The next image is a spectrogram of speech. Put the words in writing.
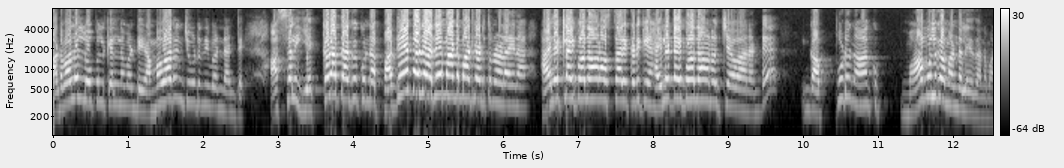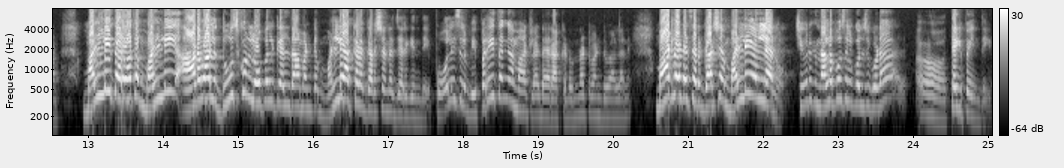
ఆడవాళ్ళని లోపలికి వెళ్ళినవ్వండి అమ్మవారిని చూడనివ్వండి అంటే అస్సలు ఎక్కడ తగ్గకుండా పదే పదే అదే మాట మాట్లాడుతున్నాడు ఆయన. హైలైట్లు అయిపోదామని వస్తారు ఇక్కడికి హైలైట్ అయిపోదామని వచ్చావా అని అంటే ఇంకా అప్పుడు నాకు మామూలుగా మండలేదన్నమాట. మళ్ళీ తర్వాత మళ్ళీ ఆడవాళ్ళు దూసుకుని లోపలికి వెళ్దామంటే మళ్ళీ అక్కడ ఘర్షణ జరిగింది. పోలీసులు విపరీతంగా మాట్లాడారు అక్కడ ఉన్నటువంటి వాళ్ళని. మాట్లాడేసరికి ఘర్షణ మళ్ళీ వెళ్ళాను. చివరికి నల్లపూసల గొలుసు కూడా తెగిపోయింది.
